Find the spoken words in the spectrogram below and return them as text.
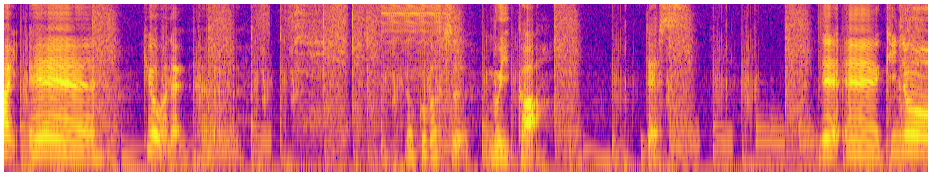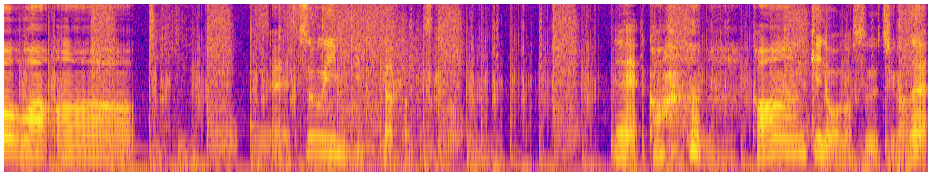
はい、えー、今日はね、えー、6月6日です。で、えー、昨日は、えー通院日だったんですけど、ね、肝機 能の数値がね、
